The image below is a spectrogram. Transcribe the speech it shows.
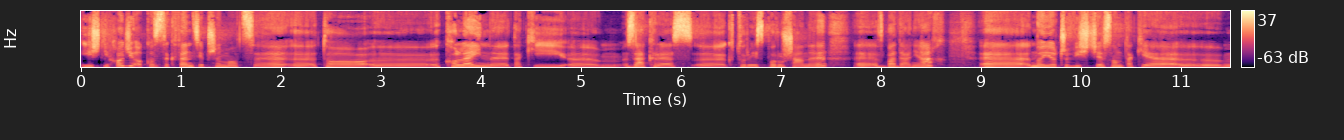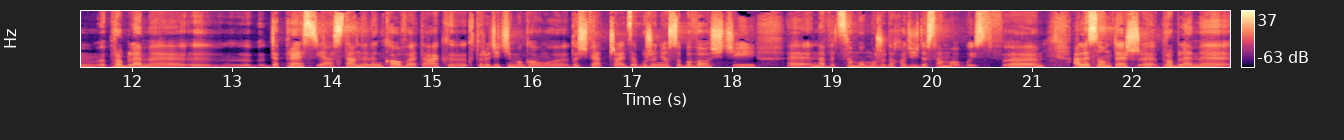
Jeśli chodzi o konsekwencje przemocy, y, to y, kolejny taki zakres, y, który jest poruszany w badaniach. E, no i oczywiście są takie problemy, depresja, stany lękowe, tak, które dzieci mogą doświadczać, zaburzenia osobowości, e, nawet samo może dochodzić do samobójstw. E, ale są też problemy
